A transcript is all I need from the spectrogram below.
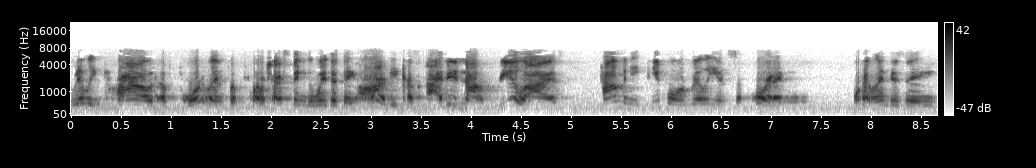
really proud of Portland for protesting the way that they are because I did not realize how many people were really in support. I mean, Portland is a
